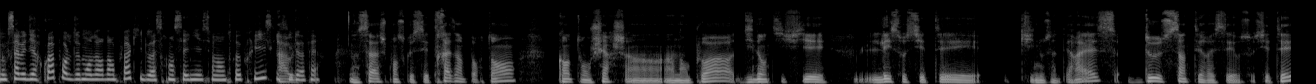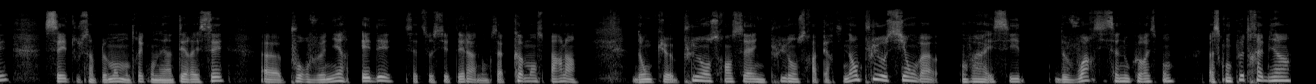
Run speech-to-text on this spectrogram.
donc ça veut dire quoi pour le demandeur d'emploi qui doit se renseigner sur l'entreprise? Qu'est-ce ah qu'il doit faire? Ça, je pense que c'est très important quand on cherche un, emploi d'identifier les sociétés qui nous intéressent, de s'intéresser aux sociétés, c'est tout simplement montrer qu'on est intéressé euh, pour venir aider cette société-là. Donc ça commence par là. Donc euh, plus on se renseigne, plus on sera pertinent, plus aussi on va on va essayer de voir si ça nous correspond. Parce qu'on peut très bien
